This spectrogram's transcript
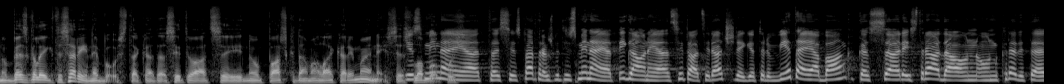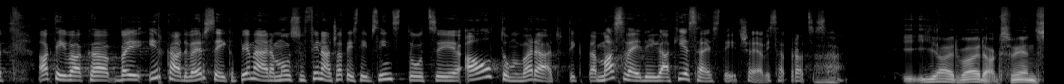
nu, bezgalīgi tas arī nebūs. Tā kā tā situācija nu, pārskatāmā laikā arī mainīsies. Jūs minējāt, es jūs pārtraukšu, bet jūs minējāt, Igaunijā situācija ir atšķirīga, jo tur ir vietējā banka, kas arī strādā un, un kreditē aktīvāk. Vai ir kāda versija, ka, piemēram, mūsu Finanšu attīstības institūcija Altuma varētu tikt masveidīgāk iesaistīt šajā visā procesā? Aha. Jā, ir vairākas. Viens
